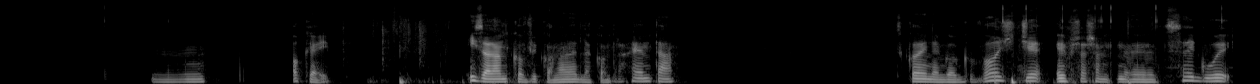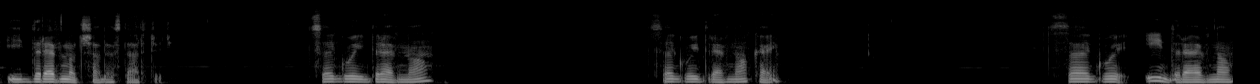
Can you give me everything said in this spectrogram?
Mm, Okej. I zadanko wykonane dla kontrahenta. Z kolejnego gwoździe, e, przepraszam, e, cegły i drewno trzeba dostarczyć. Cegły i drewno. Cegły i drewno, okej. Cegły i drewno.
